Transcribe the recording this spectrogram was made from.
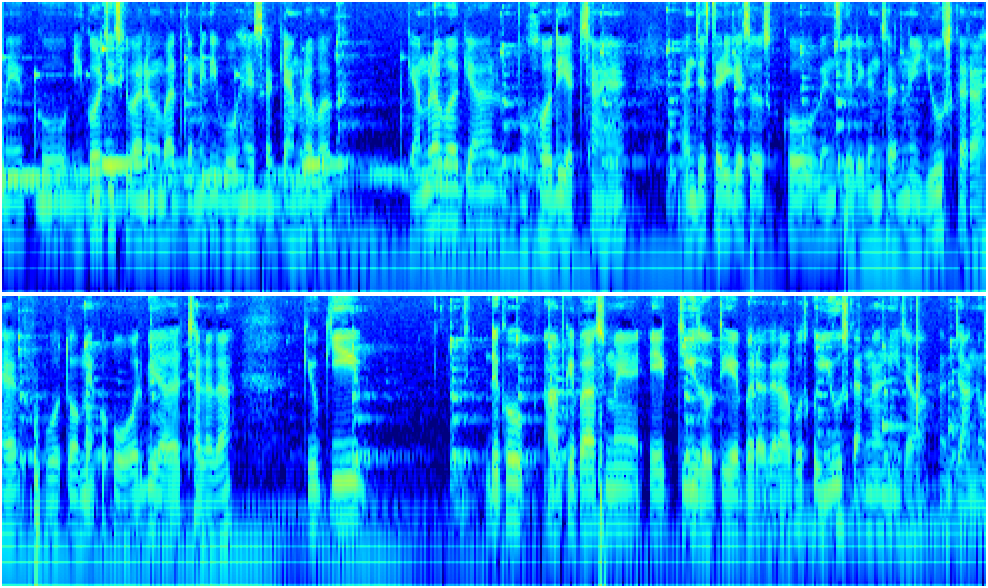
मेरे को एक और चीज़ के बारे में बात करनी थी, वो है इसका कैमरा वर्क कैमरा वर्क यार बहुत ही अच्छा है। एंड जिस तरीके से उसको विंस गिलिगन सर ने यूज़ करा है, वो तो मेरे को और भी ज़्यादा अच्छा लगा। क्योंकि देखो, आपके पास में एक चीज़ होती है, पर अगर आप उसको यूज़ करना नहीं चाहो जानो,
